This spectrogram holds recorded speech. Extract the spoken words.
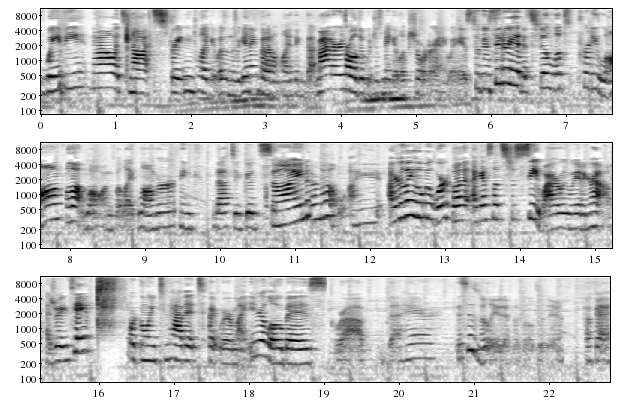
wavy now. It's not straightened like it was in the beginning, but I don't really think that matters. Curled it would just make it look shorter anyways. So considering that it still looks pretty long, well not long, but like longer, I think that's a good sign. I don't know. I, I really hope it worked, but I guess let's just see. Why are we waiting around? Measuring tape. We're going to have it right where my earlobe is. Grab the hair. This is really difficult to do. Okay.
